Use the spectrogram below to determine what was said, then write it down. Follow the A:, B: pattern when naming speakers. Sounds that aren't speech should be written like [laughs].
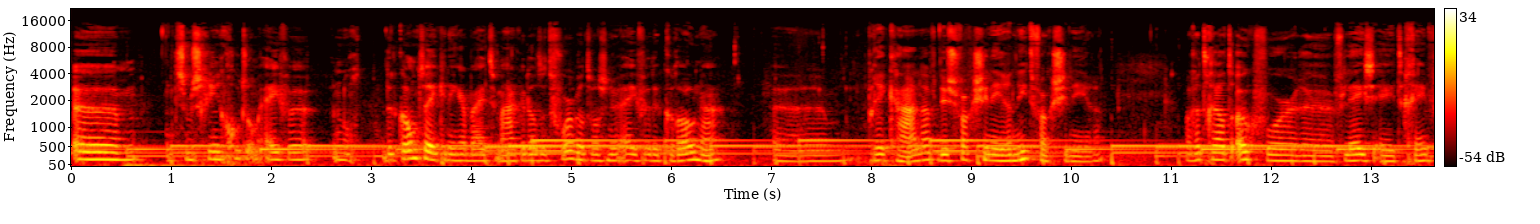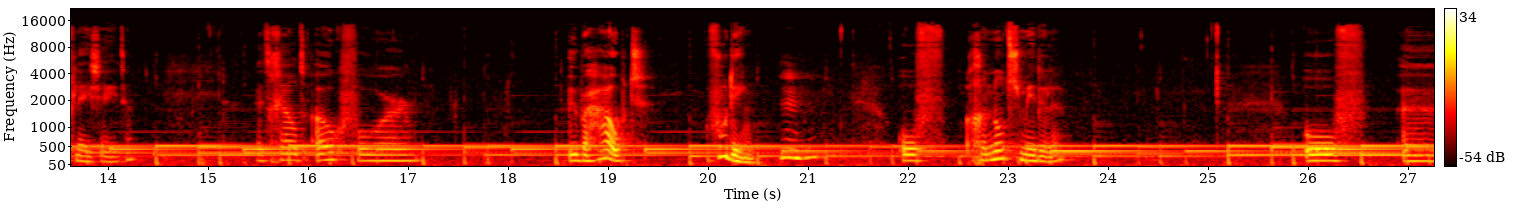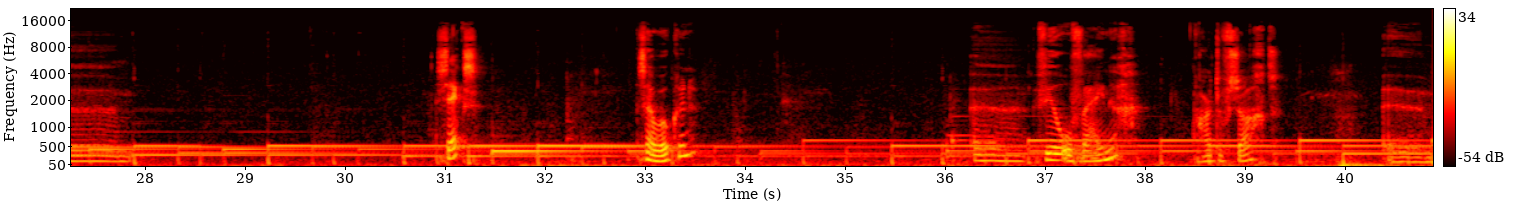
A: Ehm, het is misschien goed om even nog de kanttekening erbij te maken dat het voorbeeld was nu even de corona. ehm, prik halen, dus vaccineren, niet vaccineren. Maar het geldt ook voor eh, vlees eten, geen vlees eten. Het geldt ook voor überhaupt voeding
B: Mhm.
A: of genotsmiddelen of ehm, seks. Zou ook kunnen. Eh, veel of weinig, hard of zacht, Ehm,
